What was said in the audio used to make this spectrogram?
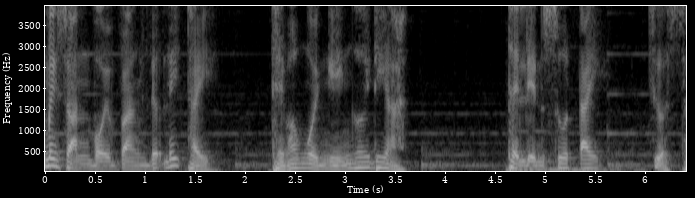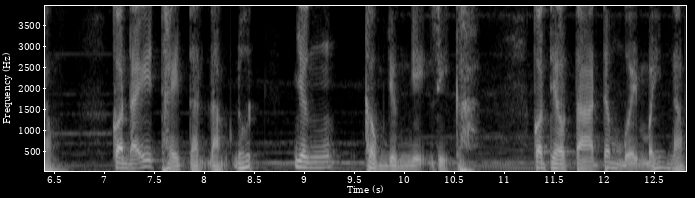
Minh Soạn vội vàng đỡ lấy thầy Thầy mau ngồi nghỉ ngơi đi à. Thầy liền xua tay, Chưa xong. Còn nãy thầy ta làm nốt, Nhưng không nhường nhị gì cả. Còn theo ta đã mười mấy năm,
